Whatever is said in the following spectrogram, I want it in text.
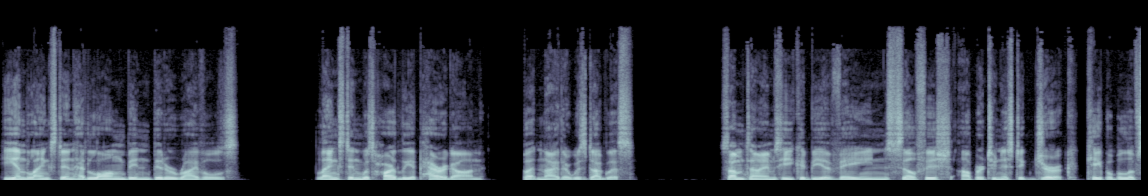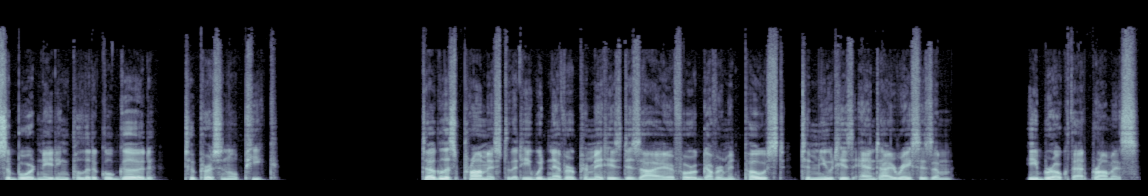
He and Langston had long been bitter rivals. Langston was hardly a paragon, but neither was Douglass. Sometimes he could be a vain, selfish, opportunistic jerk capable of subordinating political good to personal pique. Douglass promised that he would never permit his desire for a government post to mute his anti racism. He broke that promise.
